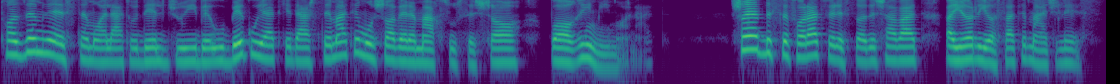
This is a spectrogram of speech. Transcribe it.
تا ضمن استمالت و دلجویی به او بگوید که در سمت مشاور مخصوص شاه باقی می ماند. شاید به سفارت فرستاده شود و یا ریاست مجلس.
